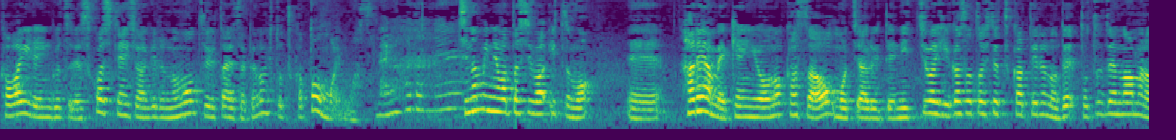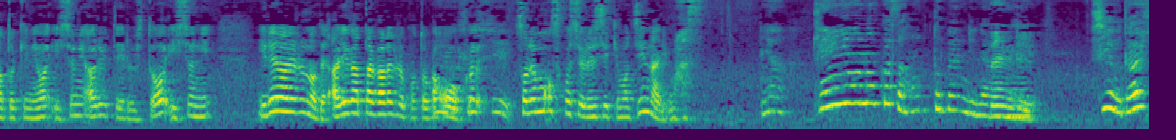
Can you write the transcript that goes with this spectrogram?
可愛いレイングッズで少しテンション上げるのも梅雨対策の一つかと思います。なるほどね。ちなみに私はいつも、えー晴れ雨兼用の傘を持ち歩いて日中は日傘として使っているので突然の雨の時には一緒に歩いている人を一緒に入れられるのでありがたがれることが多くそれも少し嬉しい気持ちになります。いや兼用の傘本当便利だよね。便利。シオ大好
